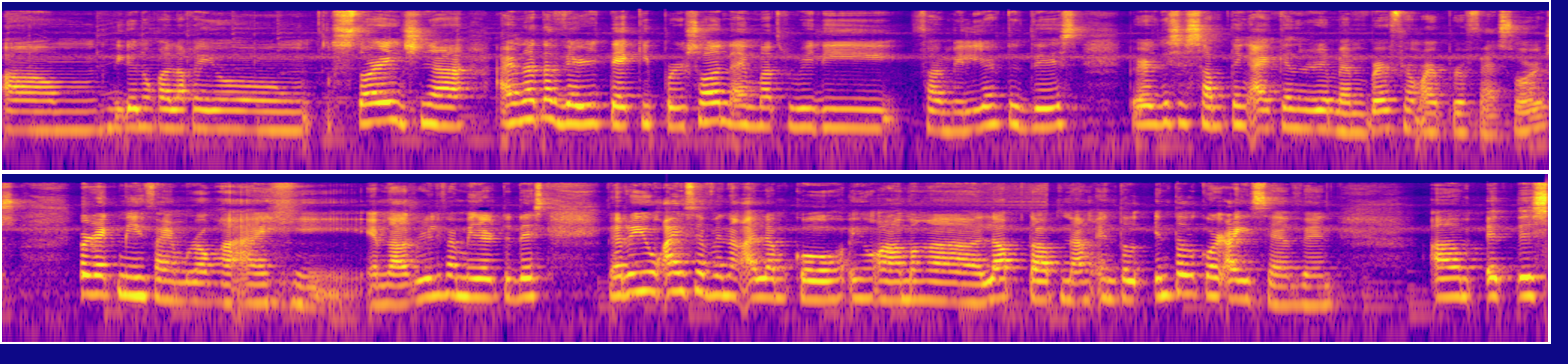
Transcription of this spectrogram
um, hindi ganun kalaki yung storage niya. I'm not a very techy person. I'm not really familiar to this. Pero this is something I can remember from our professors. Correct me if I'm wrong ha, I am not really familiar to this. Pero yung i7 ang alam ko, yung uh, mga laptop ng Intel, Intel Core i7, um, it is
